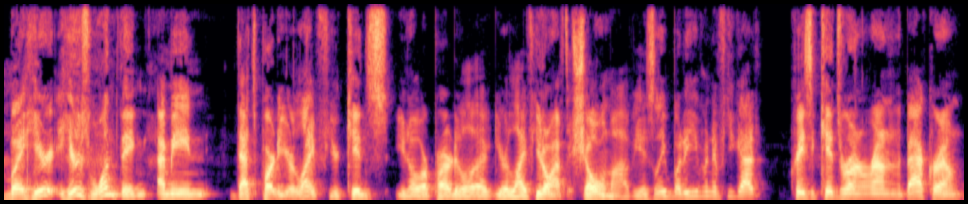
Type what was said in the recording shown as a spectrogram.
But here, here's one thing. I mean, that's part of your life. Your kids, you know, are part of uh, your life. You don't have to show them, obviously, but even if you got crazy kids running around in the background,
